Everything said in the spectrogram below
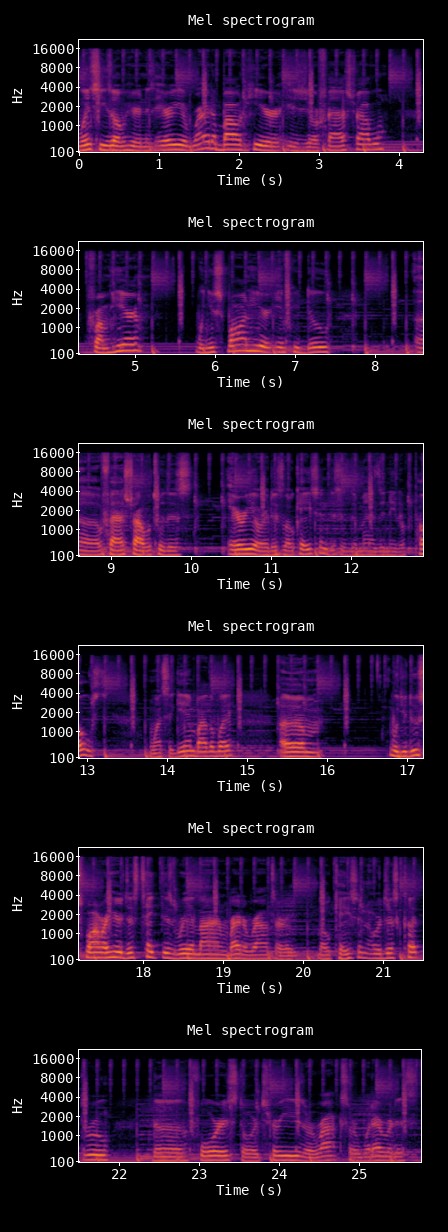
When she's over here in this area, right about here is your fast travel. From here, when you spawn here, if you do uh, fast travel to this area or this location, this is the Manzanita Post once again, by the way, um, when you do spawn right here, just take this red line right around to her location or just cut through the forest or trees or rocks or whatever this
